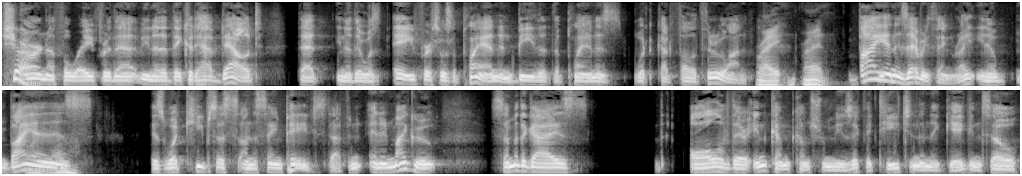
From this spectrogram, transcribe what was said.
Sure. far enough away for them, you know, that they could have doubt that you know there was a first was a plan, and b that the plan is what got followed through on. Right. Right. Buy-in is everything, right? You know, buy-in Oh, yeah. is is what keeps us on the same page. Stuff, and and in my group, some of the guys, all of their income comes from music. They teach and then they gig, and so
